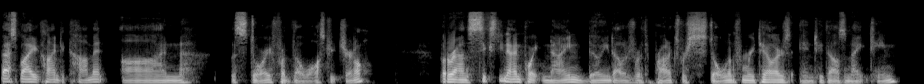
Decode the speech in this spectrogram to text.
Best Buy declined to comment on the story for the Wall Street Journal but around $69.9 billion worth of products were stolen from retailers in 2019.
